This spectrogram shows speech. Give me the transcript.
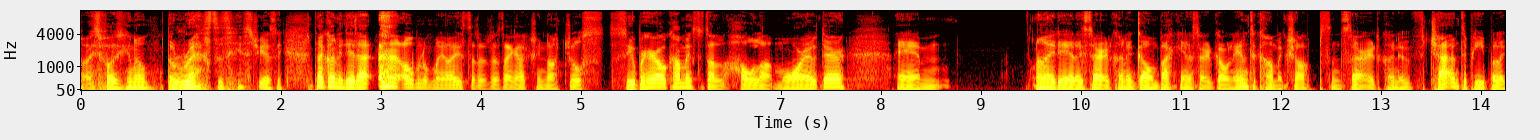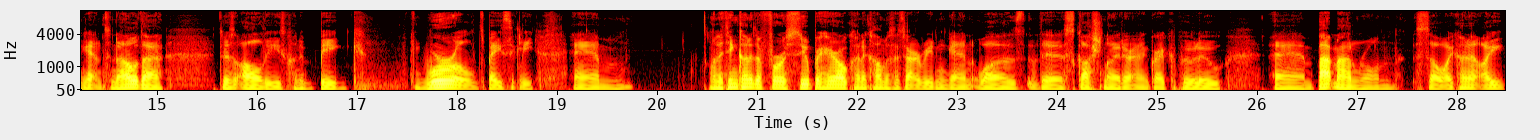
I suppose you know the rest is history. I say that kind of did uh, open up my eyes that there's like actually not just superhero comics. There's a whole lot more out there. Um, and I did. I started kind of going back in. I started going into comic shops and started kind of chatting to people and getting to know that there's all these kind of big worlds basically. Um, and I think kind of the first superhero kind of comics I started reading again was the Scott Snyder and Greg Capullo um, Batman run. So I kind of I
